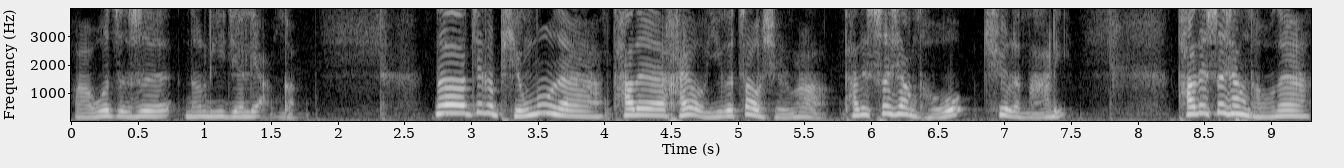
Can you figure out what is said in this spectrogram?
啊，我只是能理解两个。那这个屏幕呢，它的还有一个造型啊，它的摄像头去了哪里？它的摄像头呢？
